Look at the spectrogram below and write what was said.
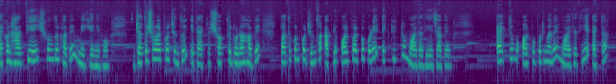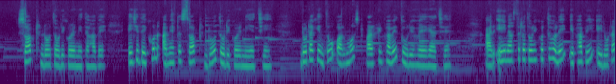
এখন হাত দিয়েই সুন্দরভাবে মেখে নেব। যত সময় পর্যন্ত এটা একটা শক্ত ডোনা হবে, ততক্ষণ পর্যন্ত আপনি অল্প অল্প করে একটু একটু ময়দা দিয়ে যাবেন। একদম অল্প পরিমাণে ময়দা দিয়ে একটা সফট ডো তৈরি করে নিতে হবে। এই যে দেখুন, আমি একটা সফট ডো তৈরি করে নিয়েছি। ডোটা কিন্তু অলমোস্ট পারফেক্টভাবে তৈরি হয়ে গেছে। আর এই নাস্তাটা তৈরি করতে হলে এভাবেই এই ডোটা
